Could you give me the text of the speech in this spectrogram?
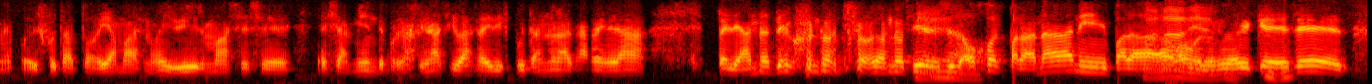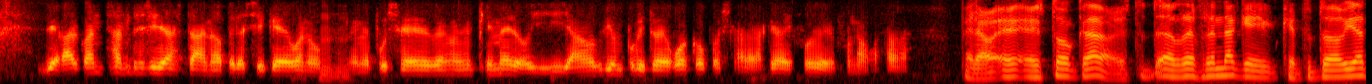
me puedo disfrutar todavía más, ¿no? Y vivir más ese, ese ambiente, porque al final si vas ahí disputando una carrera peleándote con otro, no tienes ojos para nada ni para, lo que es llegar cuanto antes y ya está, ¿no? Pero sí que, bueno, me puse primero y ya abrí un poquito de hueco, pues la verdad que ahí fue, fue una gozada. Pero eh, esto, claro, esto te refrenda que, que tú todavía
